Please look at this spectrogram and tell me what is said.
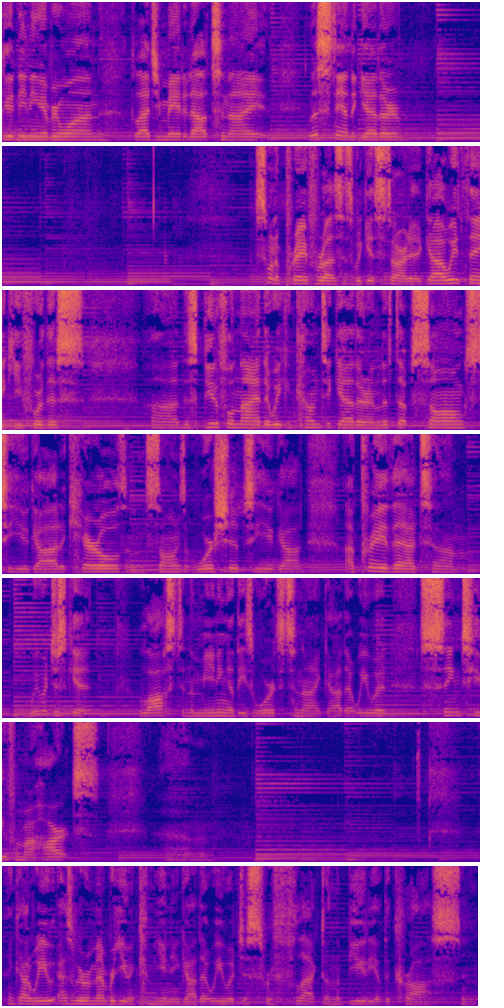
good evening, everyone. Glad you made it out tonight. Let's stand together. Just want to pray for us as we get started. God, we thank you for this. Uh, this beautiful night that we can come together and lift up songs to you, God, carols and songs of worship to you, God. I pray that um, we would just get lost in the meaning of these words tonight, God, that we would sing to you from our hearts. And God, we, as we remember you in communion, God, that we would just reflect on the beauty of the cross and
